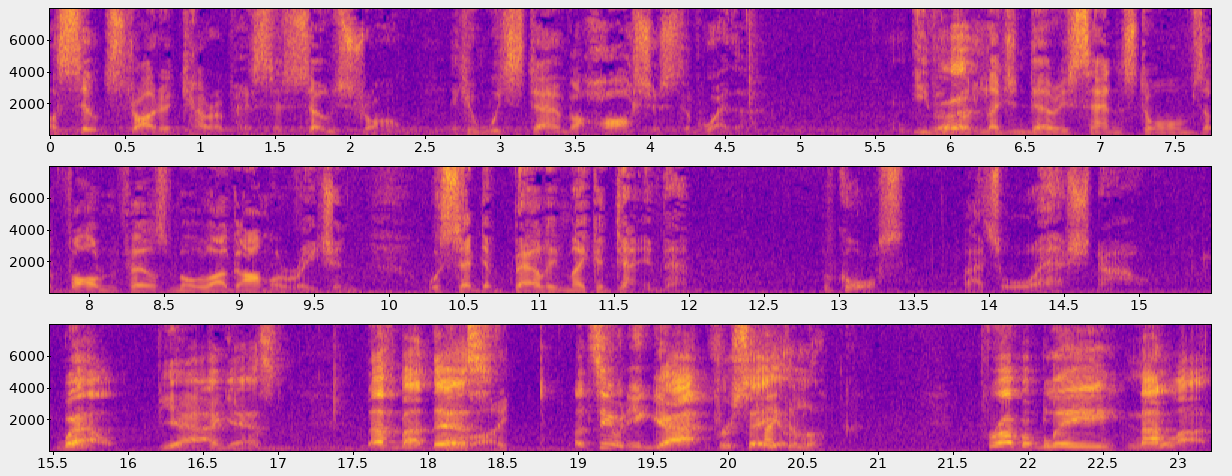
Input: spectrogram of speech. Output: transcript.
A silt strider carapace is so strong it can withstand the harshest of weather. Even Good. the legendary sandstorms of Vvardenfell's Molag Amur region were said to barely make a dent in them. Of course, that's all ash now. Well, yeah, I guess. Enough about this. Alright, Let's see what you got for sale. take a look. Probably not a lot.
